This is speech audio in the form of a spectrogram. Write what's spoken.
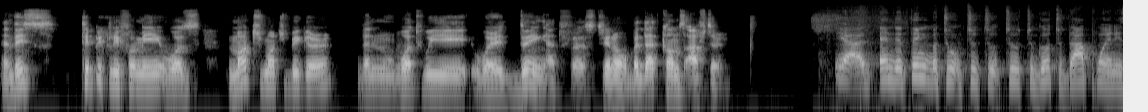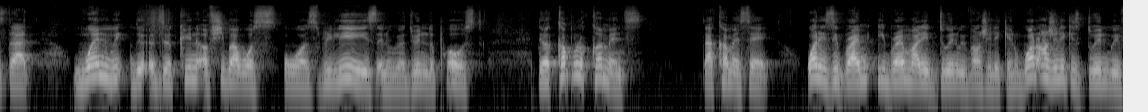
And this typically for me was much much bigger than what we were doing at first, you know. But that comes after. Yeah, and the thing, but to to to to, to go to that point is that when we, the, the Queen of Sheba was, was released and we were doing the post, there were a couple of comments that come and say, what is Ibrahim, Ibrahim Maalouf doing with Angelique? And what Angelique is doing with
